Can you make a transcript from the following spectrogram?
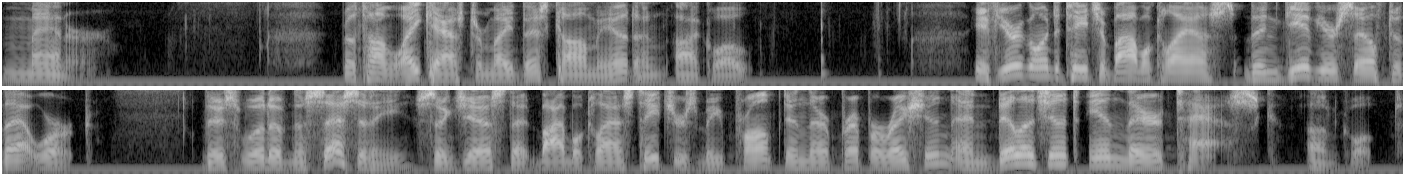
manner. Brother Tom Wacaster made this comment, and I quote If you're going to teach a Bible class, then give yourself to that work. This would of necessity suggest that Bible class teachers be prompt in their preparation and diligent in their task. Unquote.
